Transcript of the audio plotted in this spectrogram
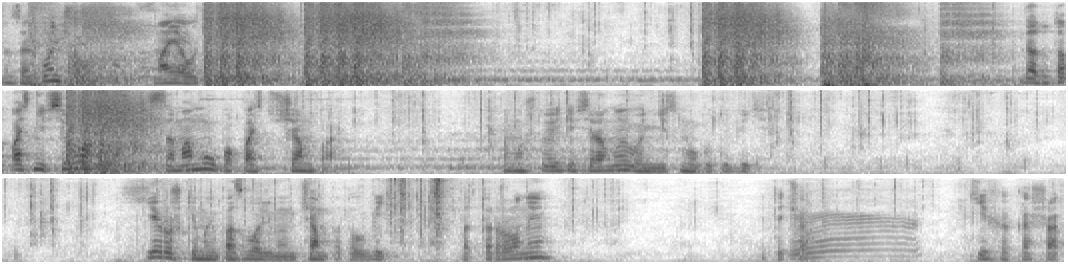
Закончил? Моя очередь. Да, тут опаснее всего самому попасть в Чампа. Потому что эти все равно его не смогут убить. Херушки мы позволим им Чампа-то убить. Патроны. Это что? Тихо, кошак.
